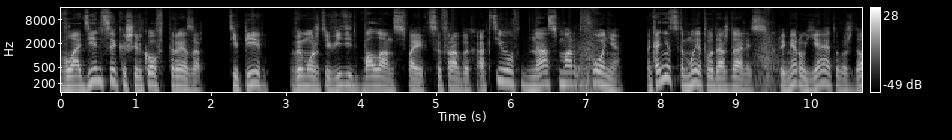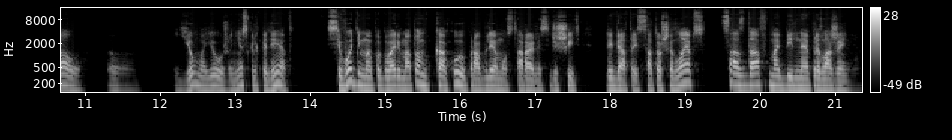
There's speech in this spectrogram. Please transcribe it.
Владельцы кошельков Trezor. Теперь вы можете видеть баланс своих цифровых активов на смартфоне. Наконец-то мы этого дождались. К примеру, я этого ждал, э, ё-моё, уже несколько лет. Сегодня мы поговорим о том, какую проблему старались решить ребята из Satoshi Labs, создав мобильное приложение.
